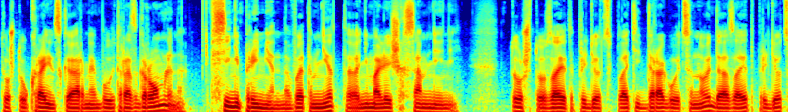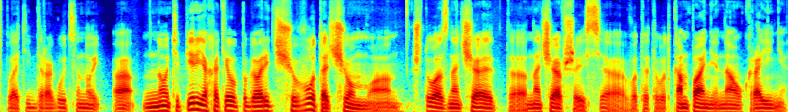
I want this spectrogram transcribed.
то, что украинская армия будет разгромлена, все непременно. В этом нет а, ни малейших сомнений. То, что за это придется платить дорогой ценой, да, за это придется платить дорогой ценой. А, но теперь я хотел поговорить еще вот о чем, а, что означает а, начавшаяся вот эта вот кампания на Украине.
